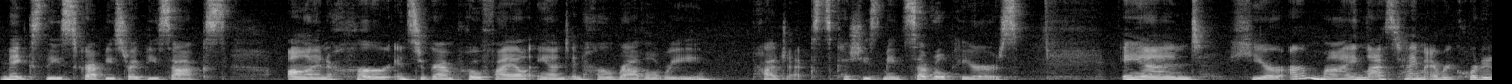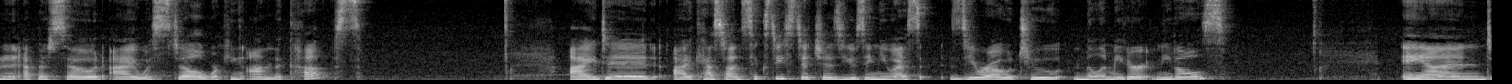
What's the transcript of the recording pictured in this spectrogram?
makes these scrappy stripy socks on her Instagram profile and in her Ravelry projects because she's made several pairs. And here are mine. Last time I recorded an episode, I was still working on the cuffs. I did, I cast on 60 stitches using US 0 2 millimeter needles. And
